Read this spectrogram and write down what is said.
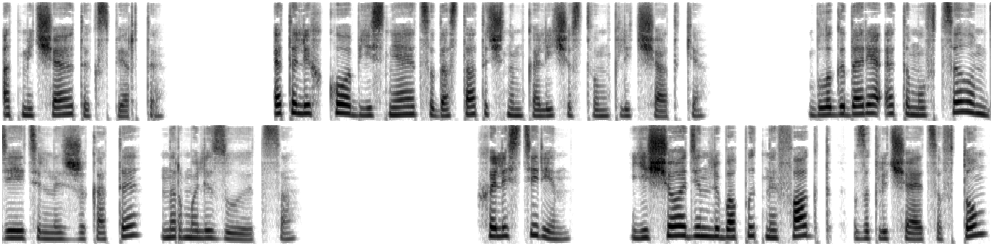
отмечают эксперты. Это легко объясняется достаточным количеством клетчатки. Благодаря этому в целом деятельность ЖКТ нормализуется. Холестерин. Еще один любопытный факт заключается в том,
